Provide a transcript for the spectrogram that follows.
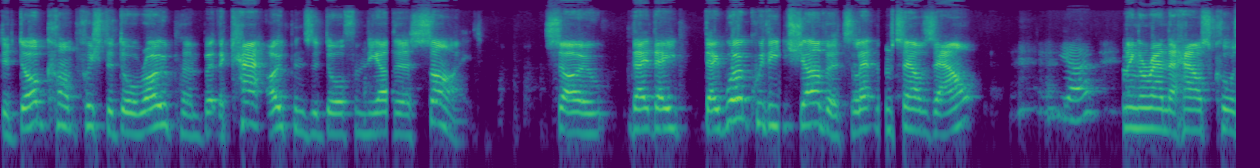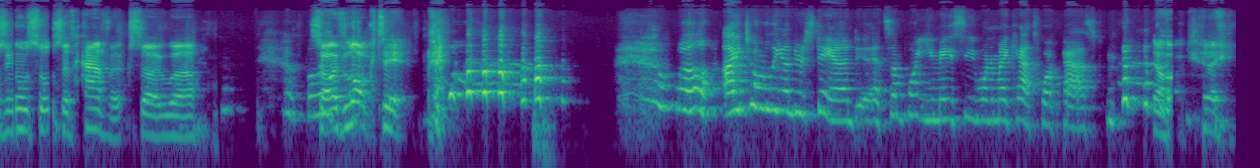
the dog can't push the door open, but the cat opens the door from the other side. So they they they work with each other to let themselves out. Yeah. Running around the house causing all sorts of havoc. So uh, so I've locked it. well, I totally understand. At some point, you may see one of my cats walk past. okay.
